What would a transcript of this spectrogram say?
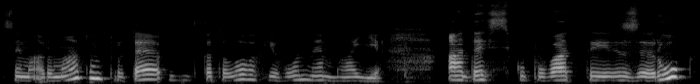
цим ароматом, проте в каталогах його немає. А десь купувати з рук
